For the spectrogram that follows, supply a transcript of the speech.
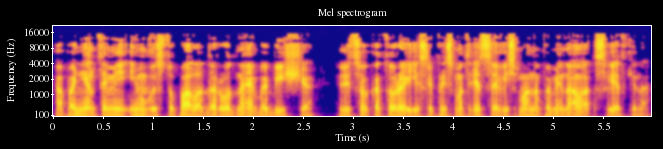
Оппонентами им выступала дородная бабища, лицо которой, если присмотреться, весьма напоминало Светкина.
